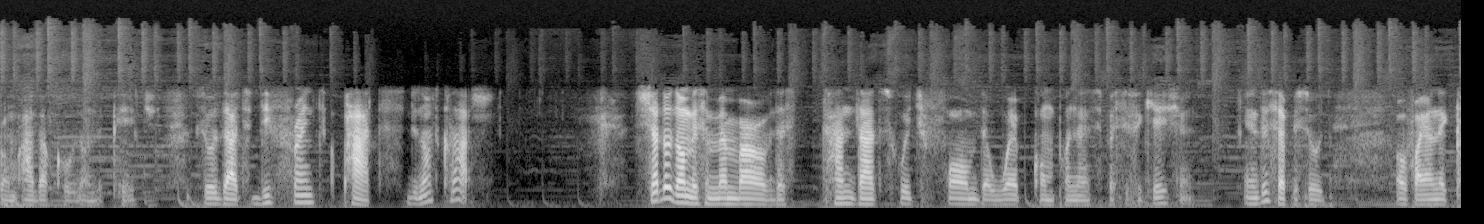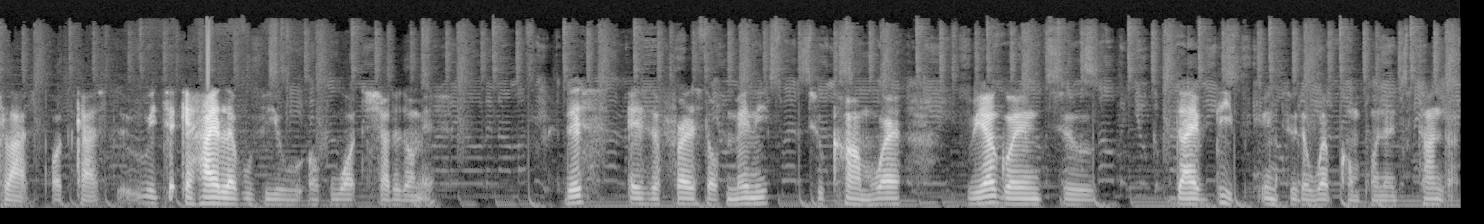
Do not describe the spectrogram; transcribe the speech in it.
from other code on the page so that different parts do not clash. Shadow DOM is a member of the standards which form the web component specification. In this episode of Ionic Class podcast, we take a high level view of what Shadow DOM is. This is the first of many to come where we are going to dive deep into the web component standard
